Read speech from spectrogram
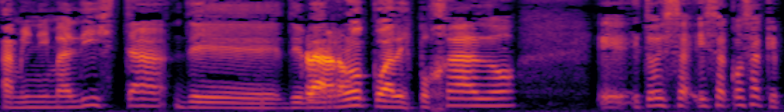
a minimalista, de, de Claro. barroco a despojado. Eh, toda esa, esa cosa que,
